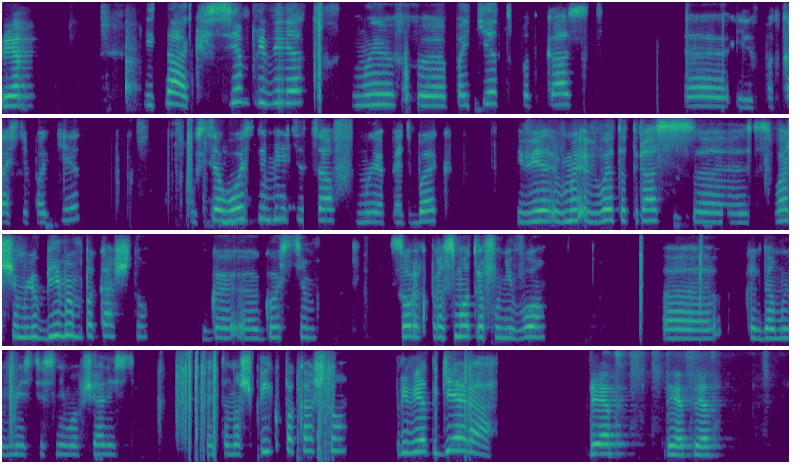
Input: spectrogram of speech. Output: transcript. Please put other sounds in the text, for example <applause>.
Привет. Итак, всем привет! Мы в э, пакет подкаст э, или в подкасте пакет. Спустя 8 месяцев мы опять бэк. И ве- мы в этот раз э, с вашим любимым пока что го- э, гостем. 40 просмотров у него, э, когда мы вместе с ним общались. Это наш пик пока что. Привет, Гера! Привет. Привет, привет.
